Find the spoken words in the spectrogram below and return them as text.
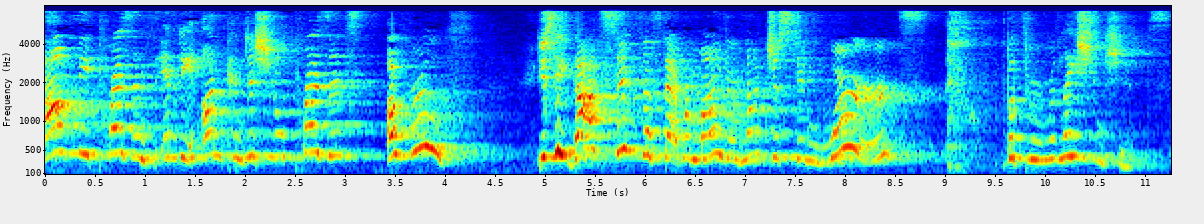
omnipresence in the unconditional presence of Ruth. You see, God sends us that reminder not just in words, but through relationships.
